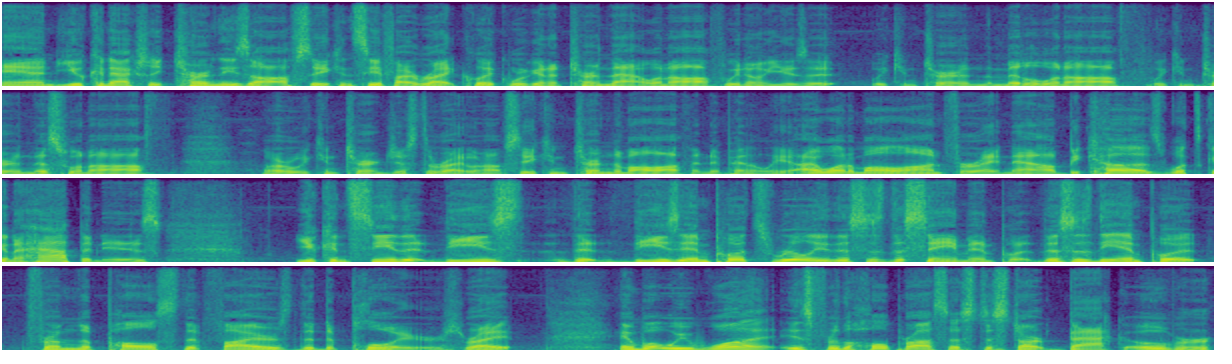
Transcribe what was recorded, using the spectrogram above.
and you can actually turn these off. So you can see if I right click, we're going to turn that one off. We don't use it. We can turn the middle one off. We can turn this one off or we can turn just the right one off. So you can turn them all off independently. I want them all on for right now because what's going to happen is you can see that these that these inputs really this is the same input. This is the input from the pulse that fires the deployers, right? And what we want is for the whole process to start back over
